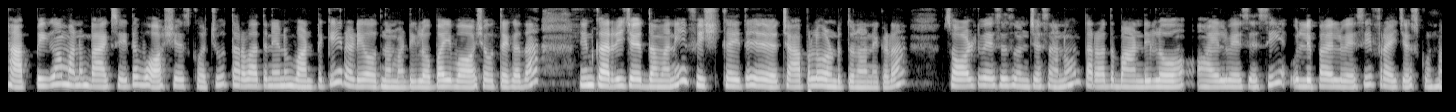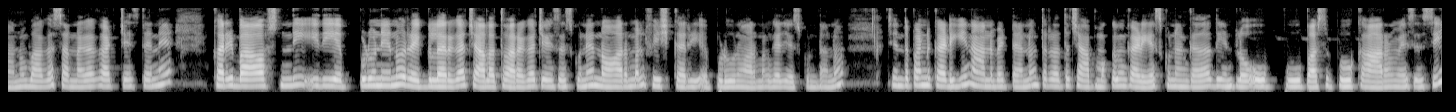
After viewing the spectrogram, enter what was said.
హ్యాపీగా మనం బ్యాగ్స్ అయితే వాష్ చేసుకోవచ్చు. తర్వాత నేను వంటకి రెడీ అవుతుంది అనమాట ఈ లోపల వాష్ అవుతాయి కదా! నేను కర్రీ చేద్దామని ఫిష్కి అయితే చేపలు వండుతున్నాను ఇక్కడ. సాల్ట్ వేసేసి ఉంచేసాను. తర్వాత బాండీలో ఆయిల్ వేసేసి ఉల్లిపాయలు వేసి ఫ్రై చేసుకుంటున్నాను. బాగా సన్నగా కట్ చేస్తేనే కర్రీ బాగా వస్తుంది. ఇది ఎప్పుడు నేను రెగ్యులర్‌గా చాలా త్వరగా చేసేసుకునే నార్మల్ ఫిష్ కర్రీ ఎప్పుడు నార్మల్‌గా చేసుకుంటాను. చింతపండు కడిగి నానబెట్టాను. తర్వాత చేప ముక్కలను కడిగేసుకున్నాను కదా! దీంట్లో ఉప్పు, పసుపు, కారం వేసేసి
